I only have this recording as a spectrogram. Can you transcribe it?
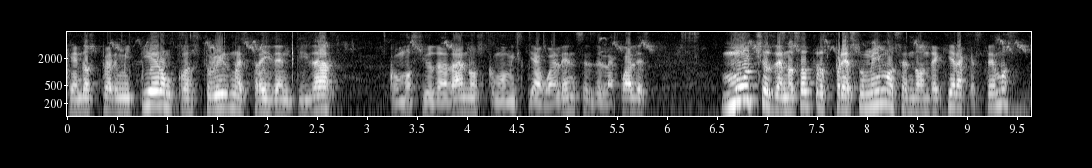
que nos permitieron construir nuestra identidad como ciudadanos, como misquiahualenses, de la cuales muchos de nosotros presumimos en donde quiera que estemos,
